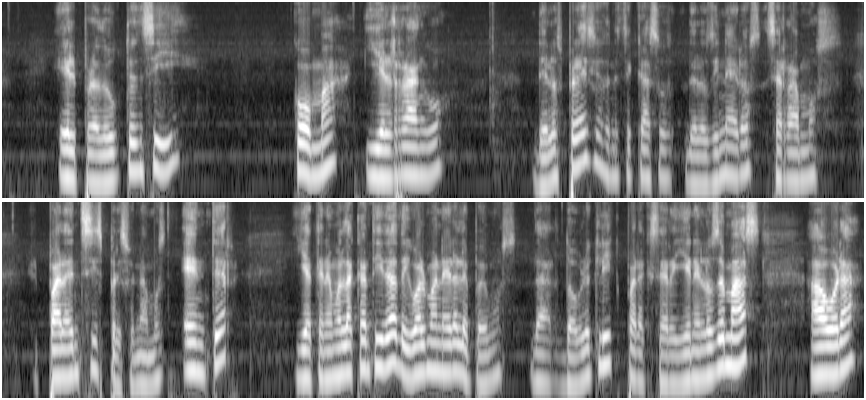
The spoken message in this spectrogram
el producto en sí, coma, y el rango de los precios, en este caso de los dineros, cerramos el paréntesis, presionamos Enter y ya tenemos la cantidad. De igual manera le podemos dar doble clic para que se rellenen los demás. Ahora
